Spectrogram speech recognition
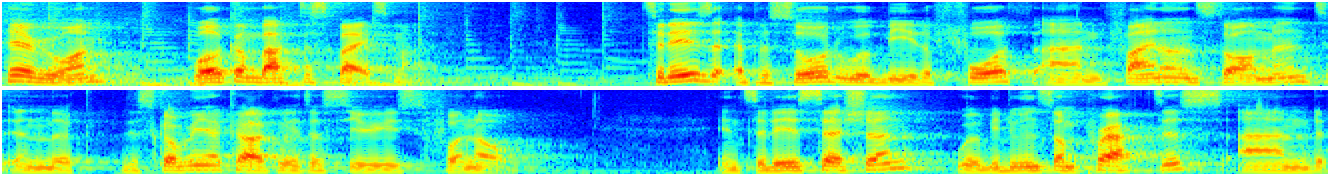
Hey everyone, welcome back to Spice Math. Today's episode will be the fourth and final installment in the Discovering Your Calculator series for now. In today's session, we'll be doing some practice and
